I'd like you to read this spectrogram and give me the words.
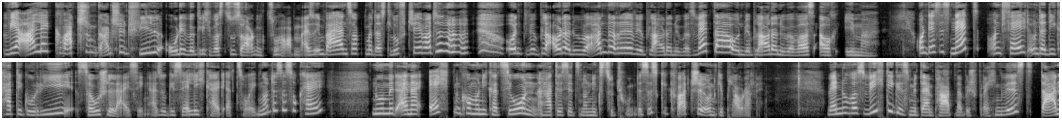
Wir alle quatschen ganz schön viel, ohne wirklich was zu sagen zu haben. Also in Bayern sagt man, dass die Luft schäbert und wir plaudern über andere, wir plaudern übers Wetter und wir plaudern über was auch immer. Und das ist nett und fällt unter die Kategorie Socializing, also Geselligkeit erzeugen. Und das ist okay. Nur mit einer echten Kommunikation hat es jetzt noch nichts zu tun. Das ist Gequatsche und Geplaudere. Wenn du was Wichtiges mit deinem Partner besprechen willst, dann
